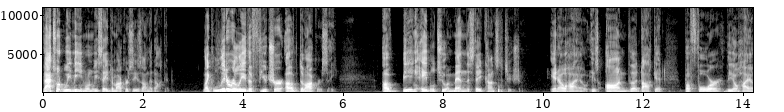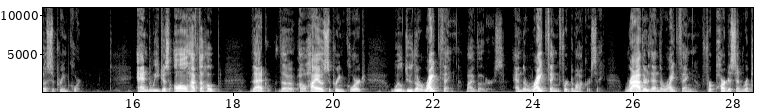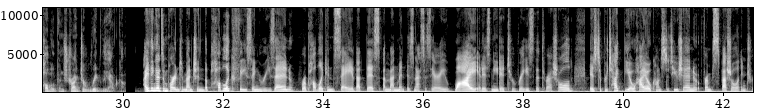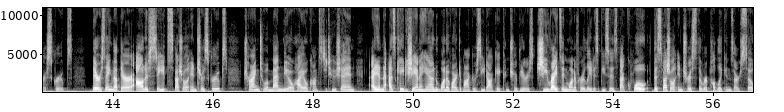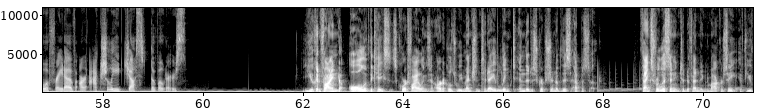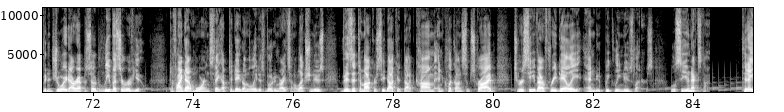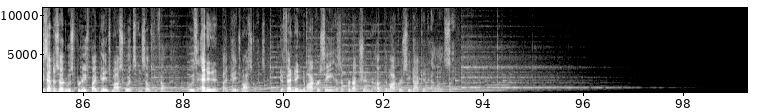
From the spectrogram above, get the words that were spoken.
that's what we mean when we say democracy is on the docket. Like literally, the future of democracy, of being able to amend the state constitution in Ohio, is on the docket before the Ohio Supreme Court. And we just all have to hope that the Ohio Supreme Court will do the right thing by voters and the right thing for democracy rather than the right thing for partisan Republicans trying to rig the outcome. I think it's important to mention the public facing reason Republicans say that this amendment is necessary, why it is needed to raise the threshold, is to protect the Ohio Constitution from special interest groups. They're saying that there are out of state special interest groups trying to amend the Ohio Constitution. And as Katie Shanahan, one of our Democracy Docket contributors, she writes in one of her latest pieces that, quote, the special interests the Republicans are so afraid of are actually just the voters. You can find all of the cases, court filings, and articles we mentioned today linked in the description of this episode. Thanks for listening to Defending Democracy. If you've enjoyed our episode, leave us a review. To find out more and stay up to date on the latest voting rights and election news, visit democracydocket.com and click on subscribe to receive our free daily and weekly newsletters. We'll see you next time. Today's episode was produced by Paige Moskowitz and Sophie Feldman. It was edited by Paige Moskowitz. Defending Democracy is a production of Democracy Docket LLC.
